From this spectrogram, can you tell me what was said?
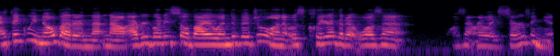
I think we know better than that now. Everybody's so bio individual, and it was clear that it wasn't wasn't really serving you.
